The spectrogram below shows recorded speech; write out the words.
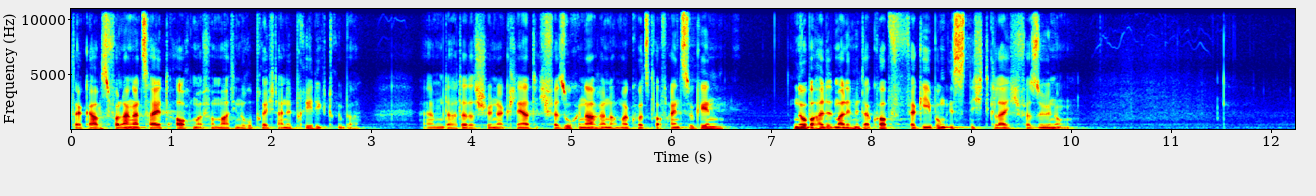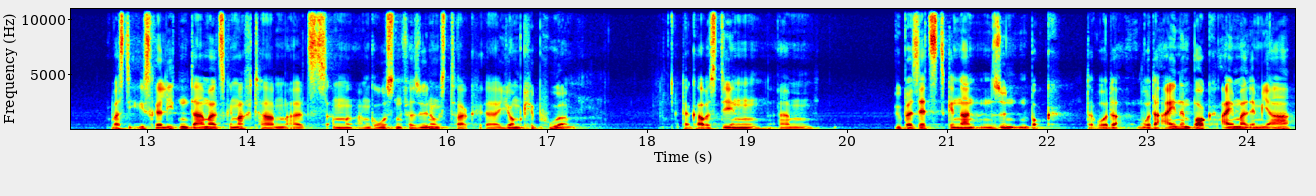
Da gab es vor langer Zeit auch mal von Martin Rupprecht eine Predigt drüber. Ähm, da hat er das schön erklärt. Ich versuche nachher noch mal kurz darauf einzugehen. Nur behaltet mal im Hinterkopf, Vergebung ist nicht gleich Versöhnung was die Israeliten damals gemacht haben, als am, am großen Versöhnungstag äh, Yom Kippur. Da gab es den ähm, übersetzt genannten Sündenbock. Da wurde, wurde einem Bock einmal im Jahr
